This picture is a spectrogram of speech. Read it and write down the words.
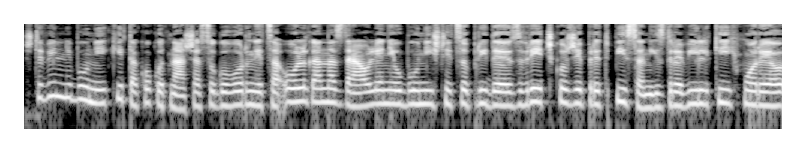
Številni bolniki, tako kot naša sogovornica Olga, na zdravljenje v bolnišnico pridejo z vrečko že predpisanih zdravil, ki jih morajo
